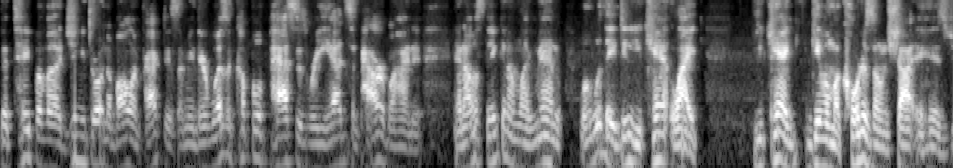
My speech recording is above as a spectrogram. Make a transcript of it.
the tape of uh, Jimmy throwing the ball in practice. I mean, there was a couple of passes where he had some power behind it, and I was thinking, I'm like, man, what would they do? You can't like, you can't give him a cortisone shot in his,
